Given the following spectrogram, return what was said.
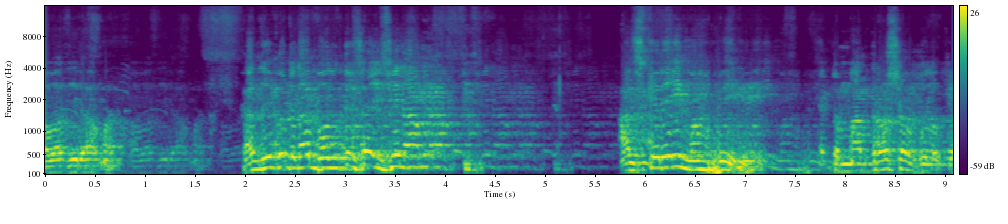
আমার কাজে কথাটা বলতে চাইছিলাম। আজকের এই মাহফিল একটা মাদ্রাসা উপলক্ষে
